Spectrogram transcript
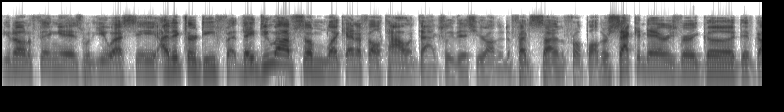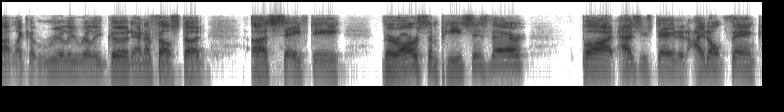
You know, the thing is with USC, I think their defense, they do have some like NFL talent actually this year on the defensive side of the football. Their secondary is very good. They've got like a really, really good NFL stud uh, safety. There are some pieces there, but as you stated, I don't think,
